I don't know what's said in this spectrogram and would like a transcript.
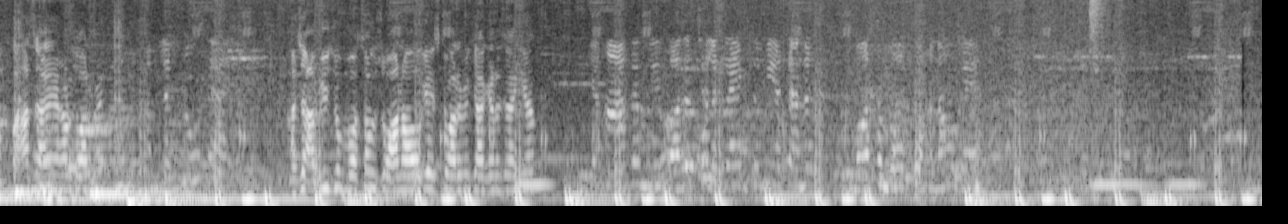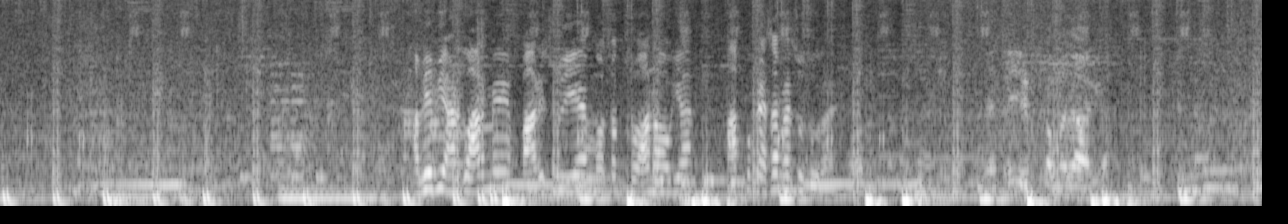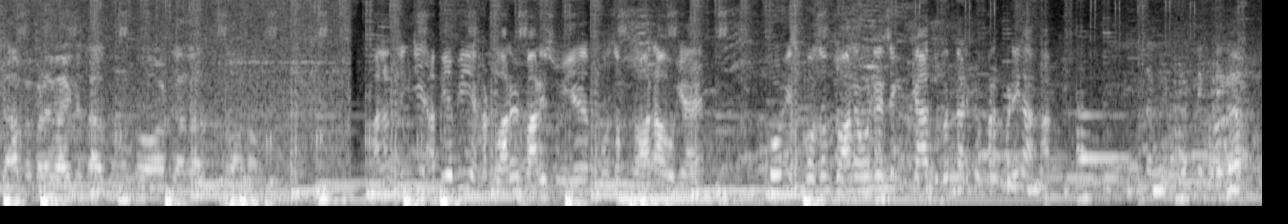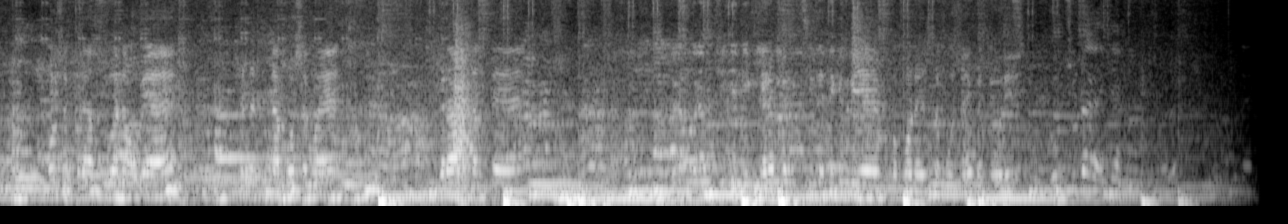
आप कहाँ से आए हैं हरिद्वार में? लखनऊ से आए अच्छा अभी जो मौसम सुहाना हो गया इसके बारे में क्या कहना चाहेंगे आप? यहाँ आकर मुझे बहुत अच्छा लग रहा है एकदम ही अचानक मौसम बहुत सुहाना हो गया अभी अभी हरिद्वार में बारिश हुई है मौसम सुहाना हो गया। आपको कैसा महसूस हो रहा है? ट्रिप का मज़ा आ गया। यहाँ पे बड़े भाई के साथ हूँ तो और ज़्यादा सुहाना हो गया। अभी अभी हरिद्वार में बारिश हुई है मौसम सुहाना हो गया है। तो इस मौसम सुहाने होने से क्या दुकानदारी में फ़र्क पड़ेगा? आपकी फ़र्क नहीं पड़ेगा। मौसम थोड़ा सुहाना हो गया है। ठंडा ठंडा मौसम है। ग्राहक चलते हैं। गरम गरम चीज़ें निकल। गर्म गरम चीज़ें निकल रही है। पकौड़े समोसे कचौड़ी।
